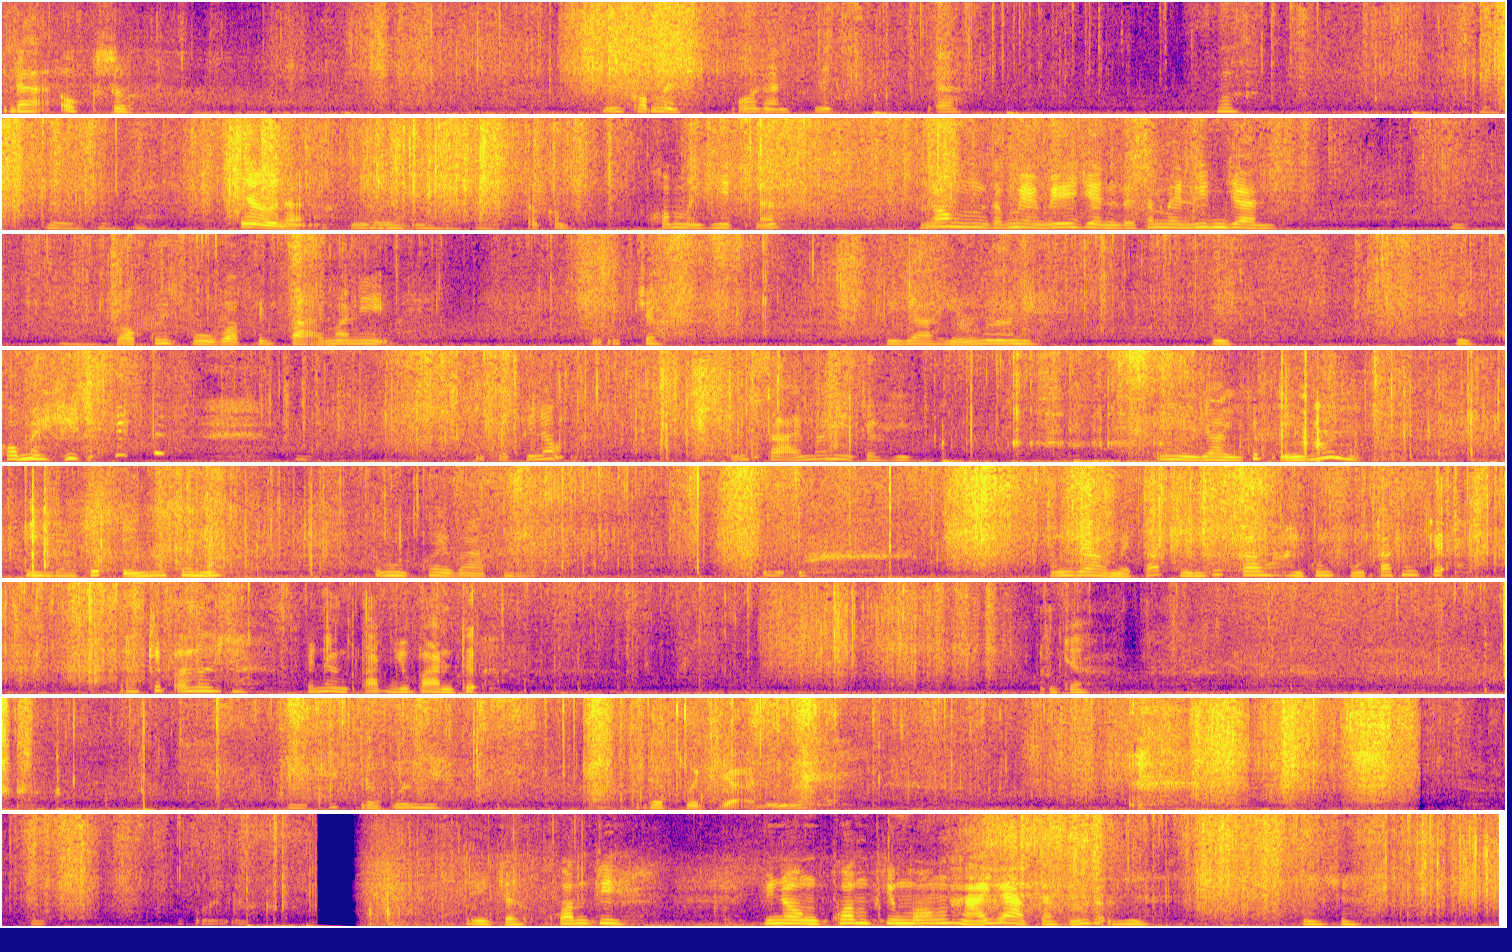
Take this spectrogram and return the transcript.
ด้านอกสุนี่เขาไหมโอ้ดันนี่ด้าเจอน่ะนี่แล้วก็ เขาม่ฮิตนะล่องทำไมเวเย็นเลยทำไมลิ้นยัน บอกคุณปู่ว่าเป็นสายมานี่นี่จ้ะนี่ยาเห็นมานี่นี่เขาไม่ฮิตจ้ะพี่น้องเป็นสายมานี่จ้ะนี่นี่ยาเก็บเองนะนี่ยาเก็บเองนะจ๊ะนะต้องค่อยว่ากันน้องยาไม่ตัดหินที่เก่าให้คุณปู่ตัดให้แกะยาเก็บเอาเลยจ้ะไปนั่งตัดอยู่บ้านเถอะ จ้ะนี่เก็บดอกนั่นไงเดี๋ยวเปิดยาดูเลยนี่จ้ะความที่พี่น้องความที่มองหายากจ้ะถึงแบบนี้นี่จ้ะ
